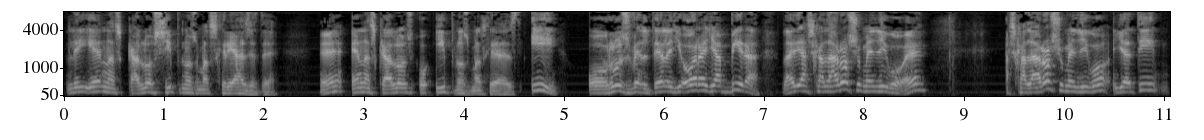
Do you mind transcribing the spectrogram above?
Λέει ένας καλός ύπνος μας χρειάζεται. Ε, ένας καλός ύπνος μας χρειάζεται. Ή ο Ρούσβελτ έλεγε ώρα για μπύρα. Δηλαδή ας χαλαρώσουμε λίγο, ε. Α χαλαρώσουμε λίγο, γιατί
